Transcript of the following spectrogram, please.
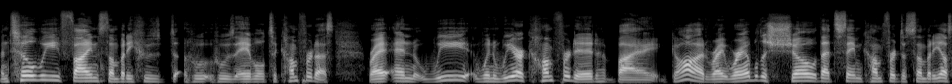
until we find somebody who's who, who's able to comfort us, right? And we when we are comforted by God, right, we're able to show that same comfort to somebody else.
